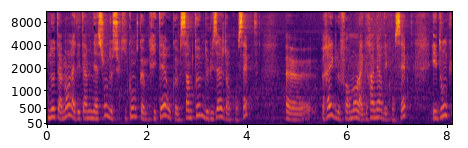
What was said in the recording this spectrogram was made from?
notamment la détermination de ce qui compte comme critère ou comme symptôme de l'usage d'un concept, euh, règles formant la grammaire des concepts, et donc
